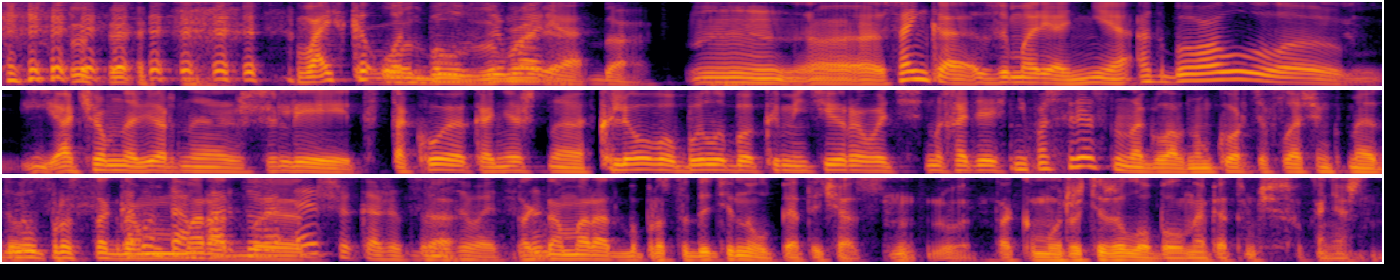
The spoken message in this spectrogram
Васька отбыл за моря. Да. Э, Санька за моря не отбывал, э, о чем, наверное, жалеет. Такое, конечно, клево было бы комментировать, находясь непосредственно на главном корте Flushing Meadows. Ну, просто тогда как он там, Марат Артура бы- Эша, кажется, Да. называется. да? Тогда Марат бы просто дотянул пятый час. Ну, Вот. Так ему уже тяжело было на пятом часу, конечно.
